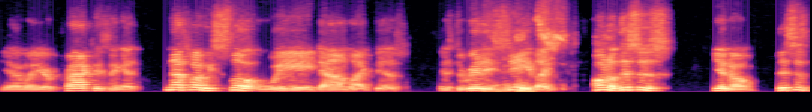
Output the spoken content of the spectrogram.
you know, when you're practicing it, and that's why we slow it way down like this, is to really yes. see like, oh no, this is, you know, this is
